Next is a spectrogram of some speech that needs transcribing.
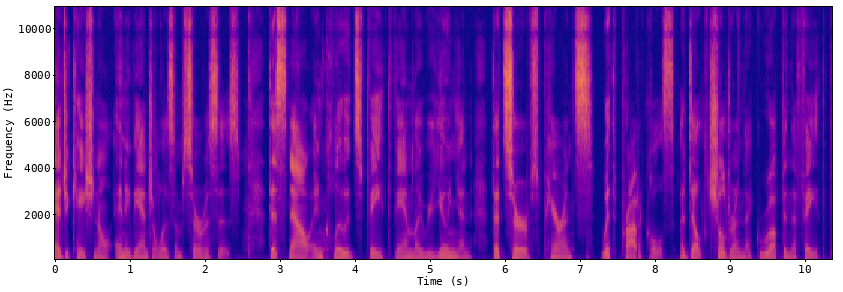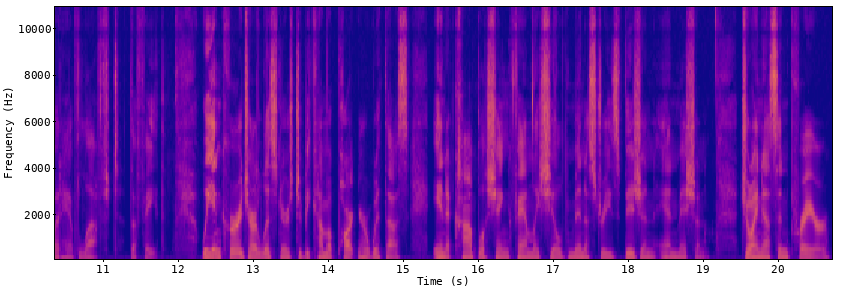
educational and evangelism services. This now includes Faith Family Reunion that serves parents with prodigals, adult children that grew up in the faith but have left the faith. We encourage our listeners to become a partner with us in accomplishing Family Shield Ministries' vision and mission. Join us in prayer,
